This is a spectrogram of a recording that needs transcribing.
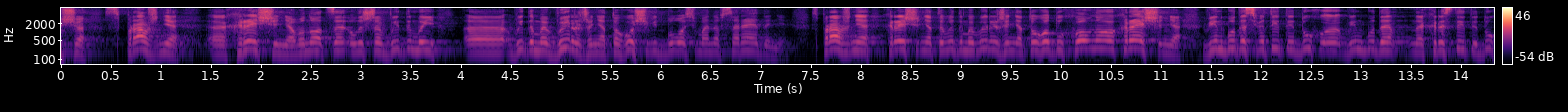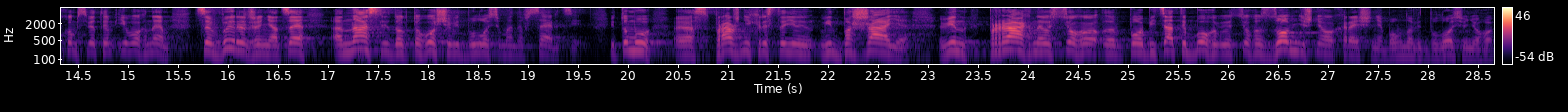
що справжнє е, хрещення, воно це лише видимий, е, видиме вираження того, що відбулося в мене всередині. Справжнє хрещення це видиме вираження того духовного хрещення. Він буде святити дух, е, він буде хрестити Духом Святим і вогнем. Це вираження, це наслідок того, що відбулося у мене в серці. І тому справжній християнин він бажає, він прагне ось цього пообіцяти Богові ось цього зовнішнього хрещення, бо воно відбулося у нього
